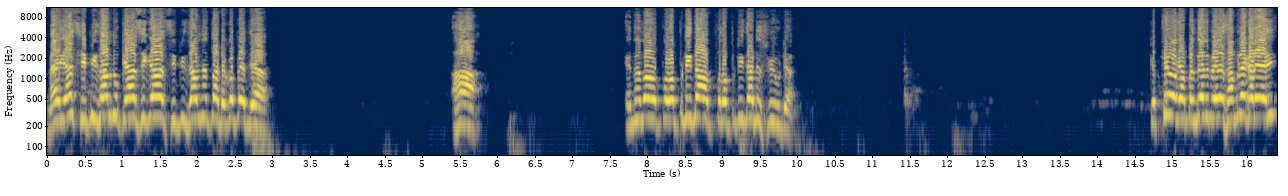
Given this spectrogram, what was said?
ਮੈਂ ਯਾਰ ਸੀਪੀ ਸਾਹਿਬ ਨੂੰ ਕਿਹਾ ਸੀਗਾ ਸੀਪੀ ਸਾਹਿਬ ਨੇ ਤੁਹਾਡੇ ਕੋਲ ਭੇਜਿਆ। ਹਾਂ। ਇਹਨਾਂ ਦਾ ਪ੍ਰਾਪਰਟੀ ਦਾ ਪ੍ਰਾਪਰਟੀ ਦਾ ਡਿਸਪਿਊਟ ਆ। ਕਿੱਥੇ ਹੋ ਗਿਆ ਬੰਦੇ ਤੇ ਮੇਰੇ ਸਾਹਮਣੇ ਖੜੇ ਆ ਜੀ?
